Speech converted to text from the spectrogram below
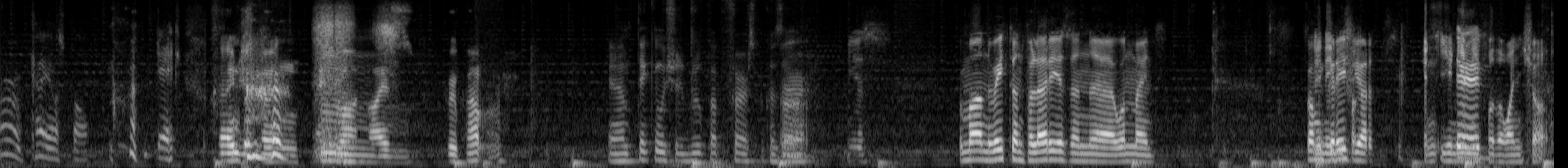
Oh, chaos bolt. Dead. Don't just go in guys. Group up. Yeah, I'm thinking we should group up first because Uh, they're. Yes. Come on, wait on Valerius and uh, one mind. Come You need me for- graveyard. You, you need me for the one shot.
